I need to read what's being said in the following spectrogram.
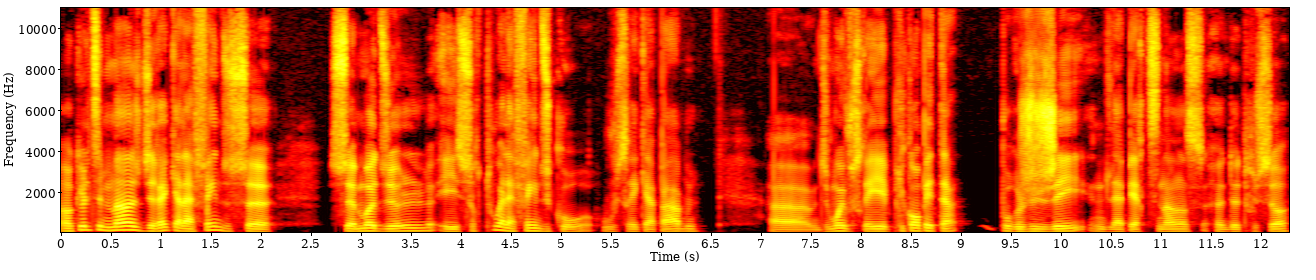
Donc, ultimement, je dirais qu'à la fin de ce, module et surtout à la fin du cours, vous serez capable, euh, du moins, vous serez plus compétent pour juger de la pertinence euh, de tout ça,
